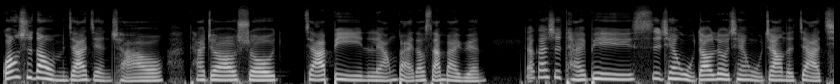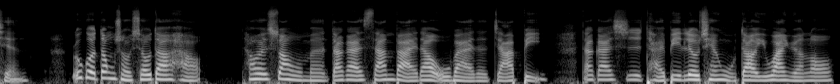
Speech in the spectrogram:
光是到我们家检查哦，他就要收加币两百到三百元，大概是台币四千五到六千五这样的价钱。如果动手修到好，他会算我们大概三百到五百的加币，大概是台币六千五到一万元喽。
